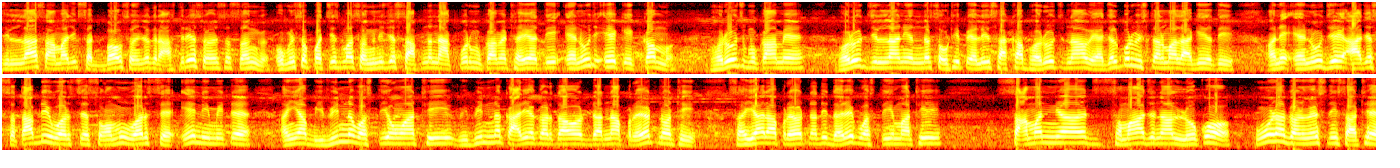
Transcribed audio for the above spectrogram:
જિલ્લા સામાજિક સદભાવ સંયોજક રાષ્ટ્રીય સ્વયંસેવક સંઘ ઓગણીસો પચીસમાં સંઘની જે સ્થાપના નાગપુર મુકામે થઈ હતી, એનું જ એક એકમ ભરૂચ મુકામે, ભરૂચ જિલ્લાની અંદર સૌથી પહેલી શાખા ભરૂચના વેજલપુર વિસ્તારમાં લાગી હતી અને એનું જે આજે શતાબ્દી વર્ષ છે, સોમું વર્ષ છે, એ નિમિત્તે અહીંયા વિભિન્ન વસ્તીઓમાંથી, વિભિન્ન કાર્યકર્તાઓના પ્રયત્નોથી, સહિયારા પ્રયત્નથી દરેક વસ્તીમાંથી સામાન્ય સમાજના લોકો પૂર્ણ ગણવેશની સાથે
